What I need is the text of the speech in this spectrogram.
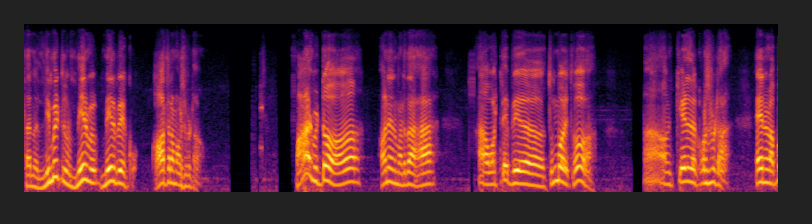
ತನ್ನ ಲಿಮಿಟ್ ಮೀರ್, ಮೀರಬೇಕು. ಆ ಥರ ಮಾಡಿಸ್ಬಿಟ್ಟ. ಮಾಡಿಬಿಟ್ಟು ಅವನೇನು ಮಾಡ್ದ ಹೊಟ್ಟೆ ಬೇ, ತುಂಬ ಹೋಯ್ತು. ಅವ್ನು ಕೇಳಿದ ಕೊಡಿಸ್ಬಿಟ್ಟ, ಏ, ನೋಡಪ್ಪ,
